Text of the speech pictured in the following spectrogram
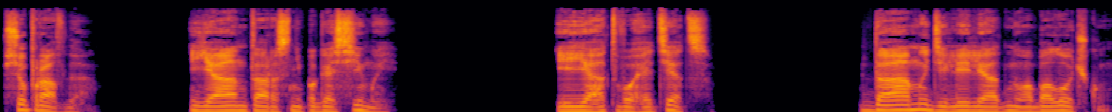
Все правда. Я Антарес непогасимый. И я твой отец. Да, мы делили одну оболочку.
